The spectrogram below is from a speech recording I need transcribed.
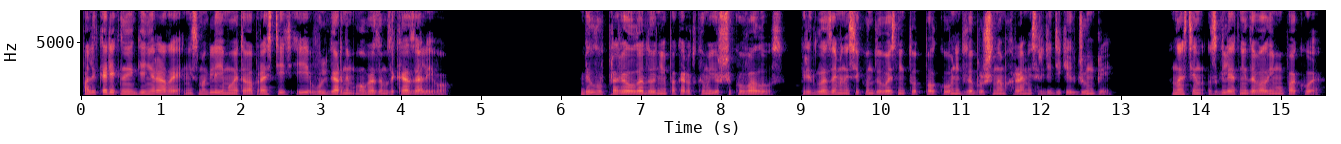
Политкорректные генералы не смогли ему этого простить и вульгарным образом заказали его. Белов провёл ладонью по короткому ёршику волос. Перед глазами на секунду возник тот полковник в заброшенном храме среди диких джунглей. Настин взгляд не давал ему покоя.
